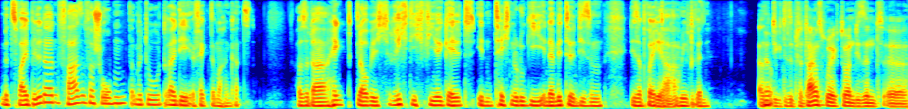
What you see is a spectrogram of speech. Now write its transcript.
mit zwei Bildern Phasen verschoben, damit du 3D-Effekte machen kannst. Also da hängt, glaube ich, richtig viel Geld in Technologie in der Mitte in diesem dieser Projektorkugel ja. drin. Also ja. die, diese Planetariumsprojektoren, die sind äh,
